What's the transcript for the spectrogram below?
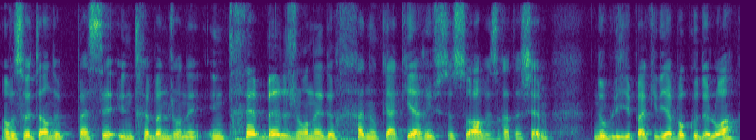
En vous souhaitant de passer une très bonne journée, une très belle journée de Hanouka qui arrive ce soir, Vezrat Hashem, n'oubliez pas qu'il y a beaucoup de lois,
